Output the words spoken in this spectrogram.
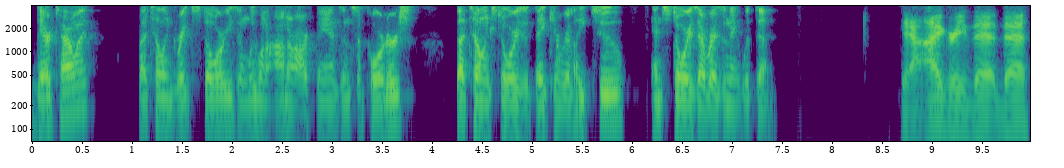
their talent by telling great stories, and we want to honor our fans and supporters by telling stories that they can relate to and stories that resonate with them. Yeah, I agree. The the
